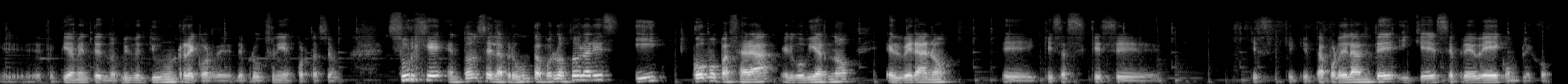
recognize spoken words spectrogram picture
eh, efectivamente en 2021 un récord de, producción y exportación. Surge entonces la pregunta por los dólares y cómo pasará el gobierno el verano eh, que, que, se, que, está por delante y que se prevé complejo.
